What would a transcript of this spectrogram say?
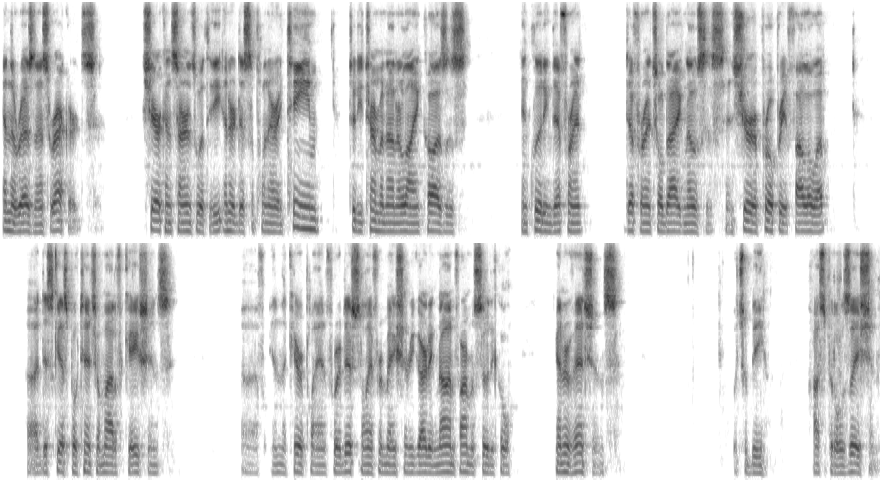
in the resident's records, share concerns with the interdisciplinary team to determine underlying causes, including different differential diagnosis, ensure appropriate follow up, uh, discuss potential modifications in the care plan for additional information regarding non pharmaceutical interventions, which would be hospitalization.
